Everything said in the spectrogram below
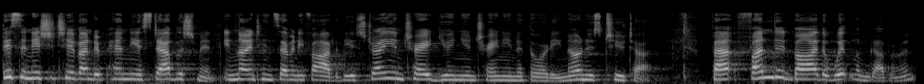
This initiative underpinned the establishment in 1975 of the Australian Trade Union Training Authority, known as TUTA, funded by the Whitlam government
